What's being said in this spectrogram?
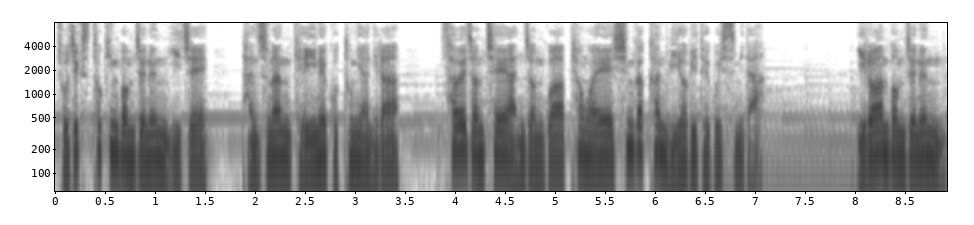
조직 스토킹 범죄는 이제 단순한 개인의 고통이 아니라 사회 전체의 안전과 평화에 심각한 위협이 되고 있습니다. 이러한 범죄는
